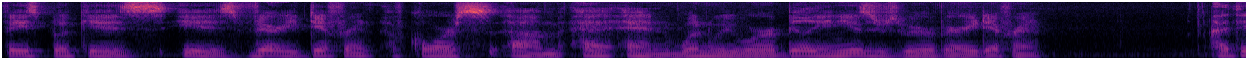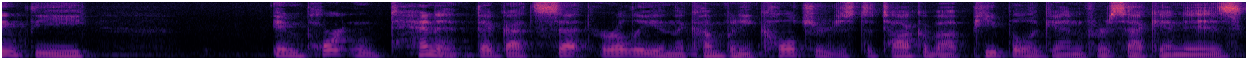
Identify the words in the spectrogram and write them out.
Facebook is is very different, of course, um, and, and, when we were a billion users, we were very different. I think the important tenet that got set early in the company culture, just to talk about people again for a second, is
